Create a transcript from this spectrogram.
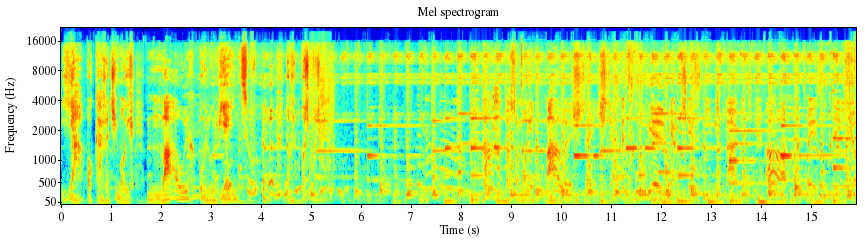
ja pokażę ci moich małych ulubieńców. Dobrze, chodźmy, chodźmy. A, to są moje małe szczęścia. Uwielbiam się z nimi bawić. O, to jest Dyzio.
